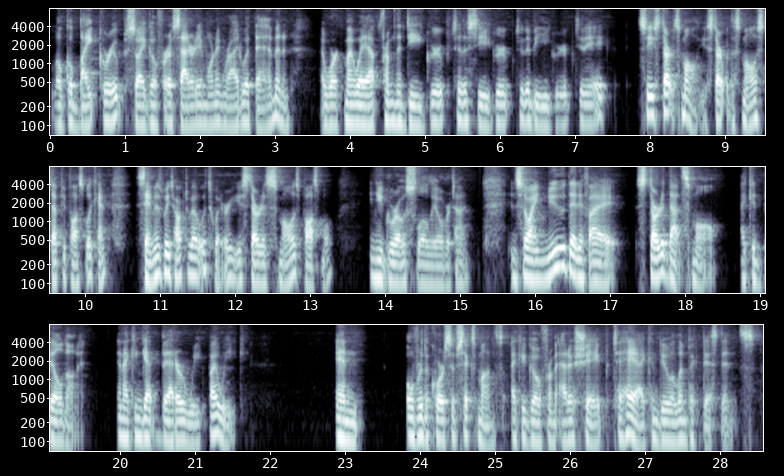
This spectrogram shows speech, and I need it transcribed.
local bike group, so I go for a Saturday morning ride with them and I work my way up from the D group to the C group to the B group to the A. So you start small. You start with the smallest step you possibly can. Same as we talked about with Twitter. You start as small as possible and you grow slowly over time. And so I knew that if I started that small, I could build on it and I can get better week by week. And over the course of six months, I could go from out of shape to, hey, I can do Olympic distance,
